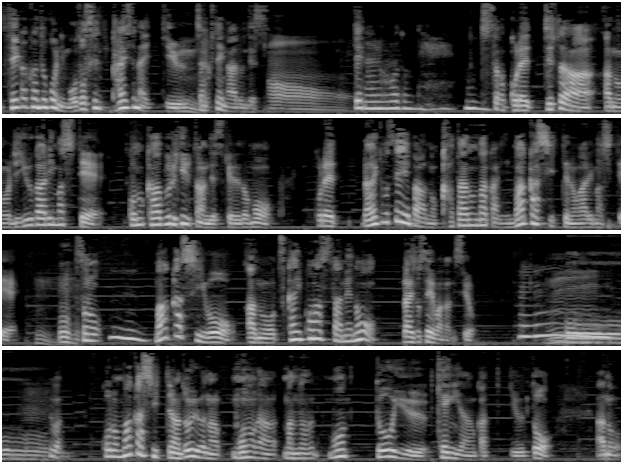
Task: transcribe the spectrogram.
正確なところに戻せ、返せないっていう弱点があるんです。あーでなるほどね。うん実はこれ、実は、あの、理由がありまして、このカーブルヒルトなんですけれども、これ、ライトセーバーの型の中にマカシっていうのがありまして、うんうんそのうん。マカシを、あの、使いこなすためのライトセーバーなんですよ。うんおーこのマカシっていうのはどういうようなものが、まあのもどういう権利なのかっていうと、あの、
